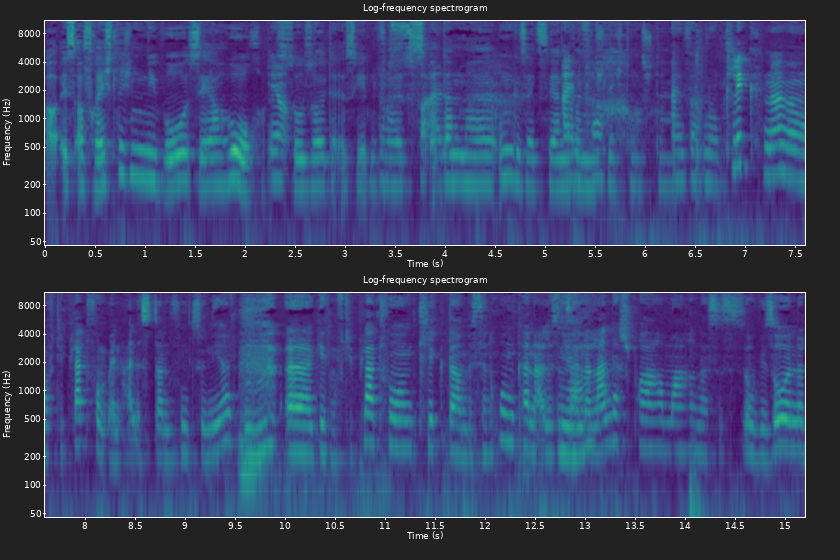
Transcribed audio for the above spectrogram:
äh, ist auf rechtlichem Niveau sehr hoch. Ja. So sollte es jedenfalls dann mal umgesetzt werden einfach, von den Schlichtungsstellen. Einfach nur ein Klick, ne, wenn man auf die Plattform, wenn alles dann funktioniert, mhm. äh, geht man auf die Plattform, klickt da ein bisschen rum, kann alles in ja. seiner Landessprache machen. Das ist sowieso in der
